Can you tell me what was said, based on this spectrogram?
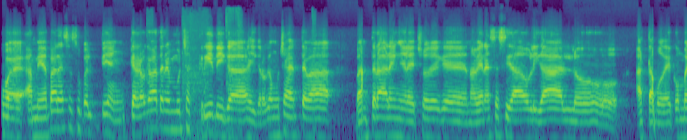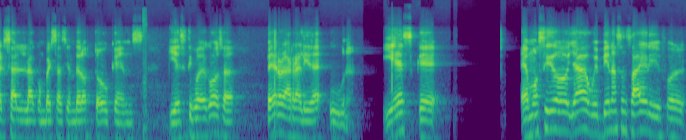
Pues a mí me parece súper bien. Creo que va a tener muchas críticas y creo que mucha gente va, va a entrar en el hecho de que no había necesidad de obligarlo hasta poder conversar la conversación de los tokens y ese tipo de cosas. Pero la realidad es una. Y es que hemos sido ya, we've been a society for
